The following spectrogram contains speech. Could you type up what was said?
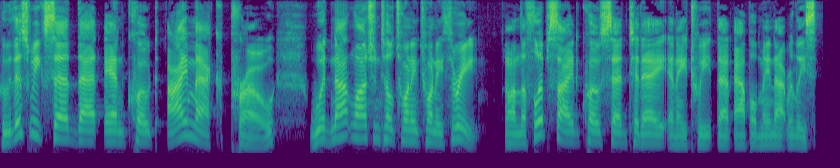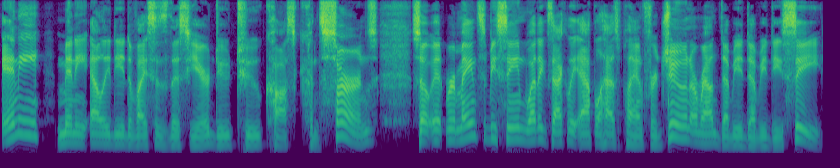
who this week said that an quote iMac Pro would not launch until 2023. On the flip side, Kuo said today in a tweet that Apple may not release any mini LED devices this year due to cost concerns, so it remains to be seen what exactly Apple has planned for June around WWDC.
